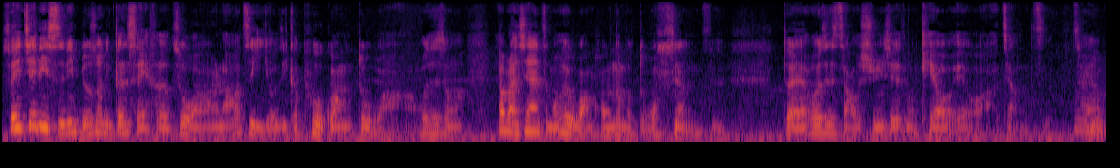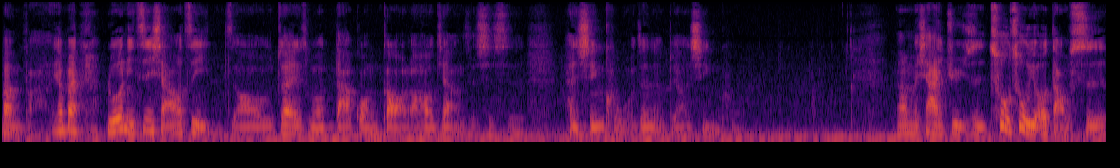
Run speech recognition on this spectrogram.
所以借力使力，比如说你跟谁合作啊，然后自己有一个曝光度啊，或者什么，要不然现在怎么会网红那么多这样子？对，或者是找寻一些什么 KOL 啊这样子，才有办法。要不然，如果你自己想要自己然后在什么打广告，然后这样子，其实很辛苦，真的比较辛苦。然后我们下一句是处处有导师，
